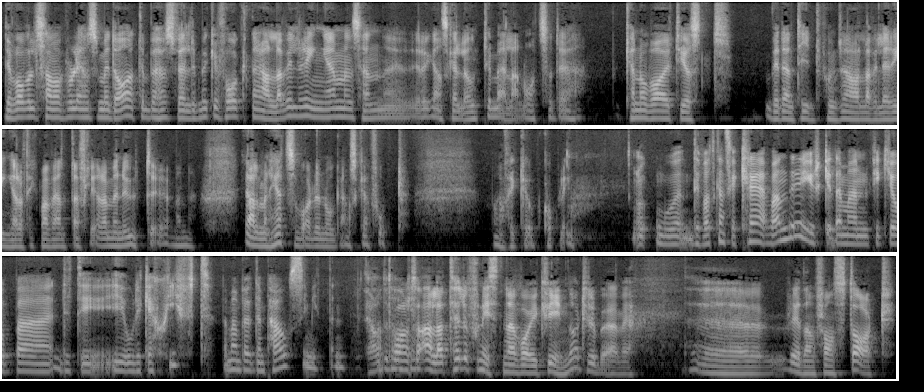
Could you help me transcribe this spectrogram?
det var väl samma problem som idag, att det behövs väldigt mycket folk när alla vill ringa, men sen eh, är det ganska lugnt emellanåt. Så det kan nog varit just vid den tidpunkten när alla ville ringa, då fick man vänta flera minuter. Men i allmänhet så var det nog ganska fort man fick uppkoppling. Och det var ett ganska krävande yrke där man fick jobba lite i, olika skift, där man behövde en paus i mitten. Ja, det var alltså, alla telefonisterna var ju kvinnor till att börja med, eh, redan från start.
